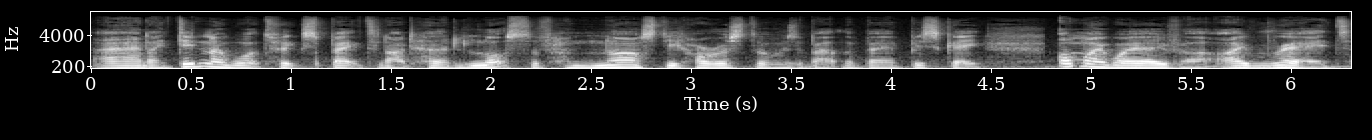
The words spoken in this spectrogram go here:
and I didn't know what to expect, and I'd heard lots of nasty horror stories about the Bay of Biscay. On my way over, I read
